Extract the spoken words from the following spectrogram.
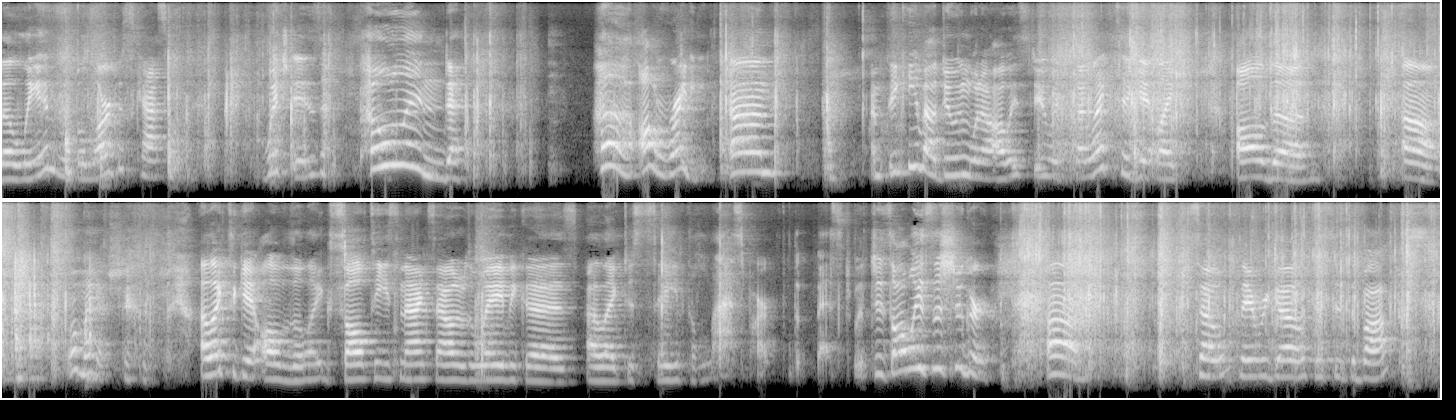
the land with the largest castle, which is Poland. Alrighty. Um, I'm thinking about doing what I always do, which is I like to get like all the, um, oh my gosh. I like to get all the like salty snacks out of the way because I like to save the last part which is always the sugar. Um, so there we go. This is the box.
